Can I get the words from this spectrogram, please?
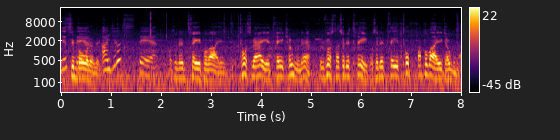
Just symbolen. det. Liksom. Ja, just det. Och så är det tre på varje. Ta Sverige, tre kronor. För det första så är det tre och så är det tre toppar på varje krona.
